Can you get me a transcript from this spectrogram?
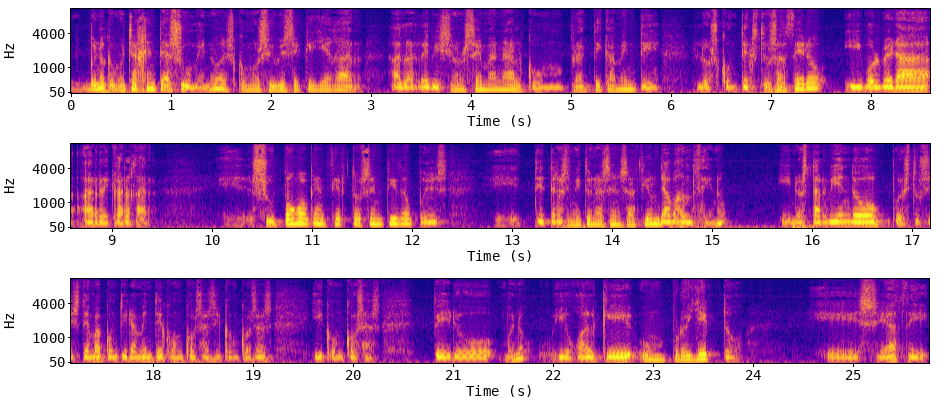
bueno, que mucha gente asume, ¿no? Es como si hubiese que llegar a la revisión semanal con prácticamente los contextos a cero y volver a, recargar. Eh, supongo que en cierto sentido, pues, eh, te transmite una sensación de avance, ¿no? Y no estar viendo, pues, tu sistema continuamente con cosas y con cosas y con cosas. Pero, bueno, igual que un proyecto eh, se hace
